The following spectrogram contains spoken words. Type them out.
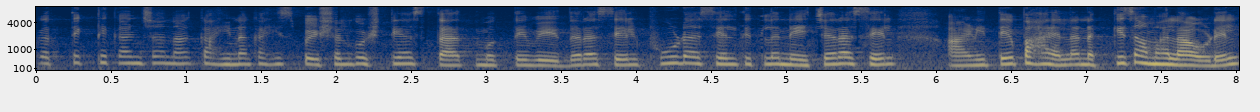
प्रत्येक ठिकाणच्या ना काही ना काही स्पेशल गोष्टी असतात. मग ते वेदर असेल फूड असेल तिथलं नेचर असेल आणि ते पाहायला नक्कीच आम्हाला आवडेल.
